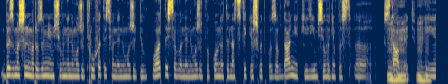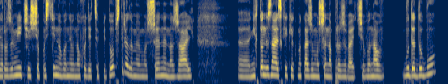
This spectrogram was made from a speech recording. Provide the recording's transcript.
без машин ми розуміємо, що вони не можуть рухатись, вони не можуть евакуватися, вони не можуть виконувати настільки швидко завдання, які їм сьогодні е, ставлять. мгм. І розуміючи, що постійно вони знаходяться під обстрілами, машини, на жаль, е, ніхто не знає, скільки, як ми кажемо, машина проживе. Чи вона буде добу,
